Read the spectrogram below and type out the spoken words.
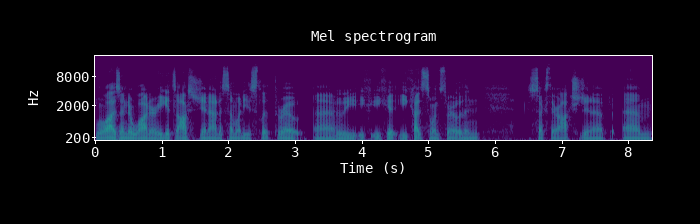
while he's underwater, he gets oxygen out of somebody's slit throat, uh, who he, he, he, he, cuts someone's throat and then sucks their oxygen up. Um,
